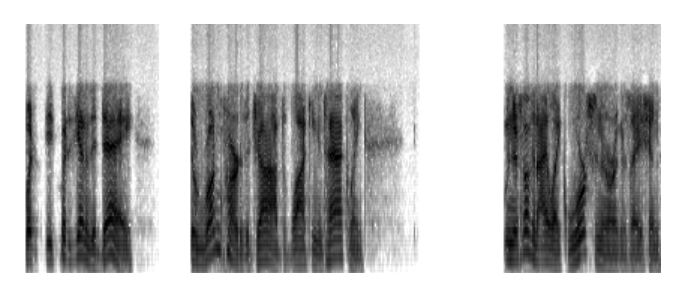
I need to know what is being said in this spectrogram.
but but at the end of the day, the run part of the job, the blocking and tackling. I mean, there's nothing I like worse in an organization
